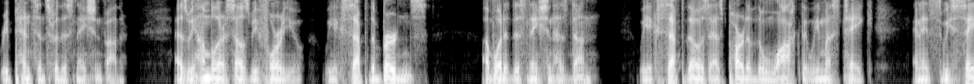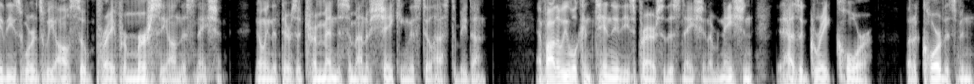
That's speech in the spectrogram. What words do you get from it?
repentance for this nation, Father. As we humble ourselves before you, we accept the burdens of what this nation has done. We accept those as part of the walk that we must take. And as we say these words, we also pray for mercy on this nation, knowing that there's a tremendous amount of shaking that still has to be done. And Father, we will continue these prayers to this nation, a nation that has a great core, but a core that's been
